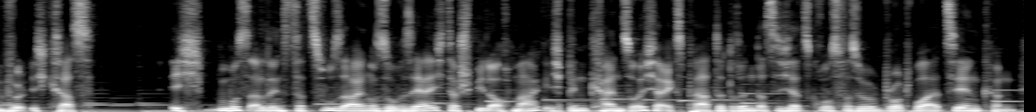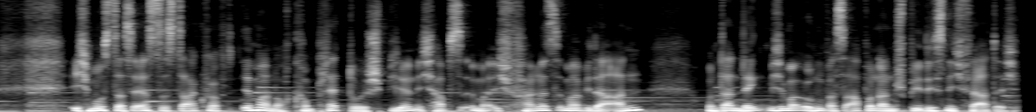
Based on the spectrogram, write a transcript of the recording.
wirklich krass. Ich muss allerdings dazu sagen, so sehr ich das Spiel auch mag, ich bin kein solcher Experte drin, dass ich jetzt groß was über Broad War erzählen kann. Ich muss das erste StarCraft immer noch komplett durchspielen. Ich ich fange es immer wieder an und dann lenkt mich immer irgendwas ab und dann spiele ich es nicht fertig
